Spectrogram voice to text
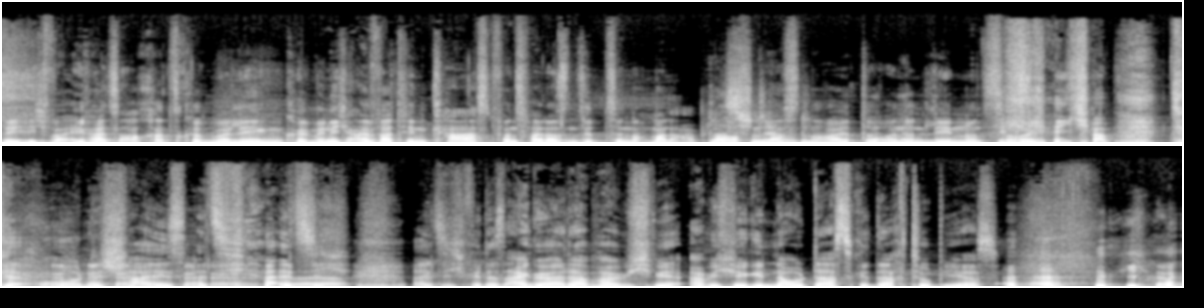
Nee, ich, ich war jetzt auch gerade überlegen, können wir nicht einfach den Cast von 2017 nochmal ablaufen lassen heute und dann lehnen uns zurück? ich, ich habe ohne Scheiß, als ich, als ich, als ich mir das angehört habe, habe ich mir habe ich mir genau das gedacht, Tobias. ja.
